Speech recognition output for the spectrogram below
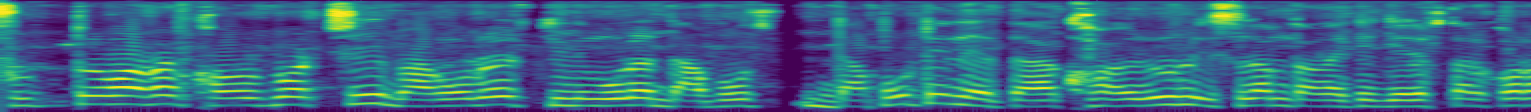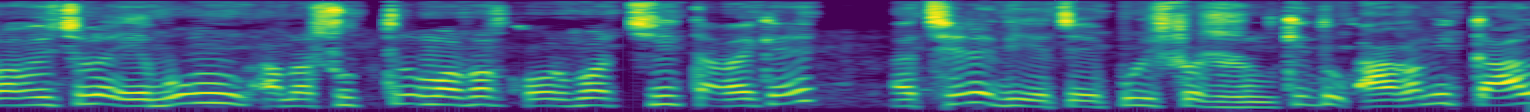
সূত্র মারফত খবর পাচ্ছি ভাঙড়ের তৃণমূলের দাপট, দাপটে নেতা খয়রুল ইসলাম তাদেরকে গ্রেফতার করা হয়েছিল এবং আমরা সূত্র মারফত খবর পাচ্ছি তাদেরকে ছেড়ে দিয়েছে পুলিশ প্রশাসন। কিন্তু আগামী কাল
